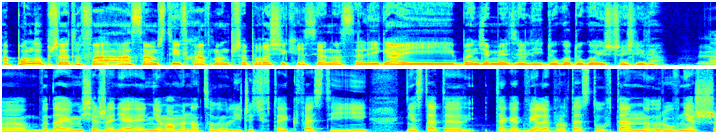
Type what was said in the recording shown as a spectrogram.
Apollo przetrwa, a sam Steve Huffman przeprosi Christiana Seliga i będziemy żyli długo, długo i szczęśliwe. No, wydaje mi się, że nie, nie mamy na co liczyć w tej kwestii i niestety, tak jak wiele protestów, ten również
